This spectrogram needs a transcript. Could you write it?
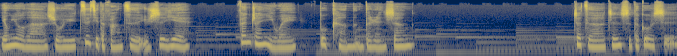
拥有了属于自己的房子与事业，翻转以为不可能的人生。这则真实的故事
